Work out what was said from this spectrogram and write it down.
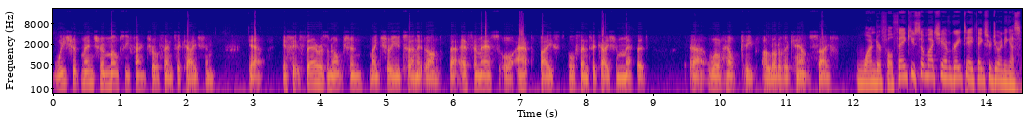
We should mention multi-factor authentication. Yeah. If it's there as an option, make sure you turn it on. That SMS or app-based authentication method uh, will help keep a lot of accounts safe. Wonderful. Thank you so much. You have a great day. Thanks for joining us.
